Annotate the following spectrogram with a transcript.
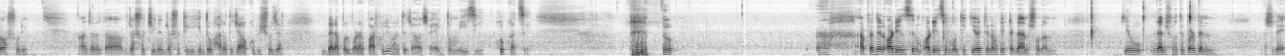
যশোরে। যারা যশোর চিনেন, যশোর থেকে কিন্তু ভারতে যাওয়া খুবই সোজা। বেনাপোল বর্ডার পার হলেই ভারতে যাওয়া যায়, একদম ইজি খুব কাছে। তো আপনাদের অডিয়েন্সের অডিয়েন্সের মধ্যে কেউ একজন আমাকে একটা গান শোনান। কেউ গান শোনাতে পারবেন? আসলে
